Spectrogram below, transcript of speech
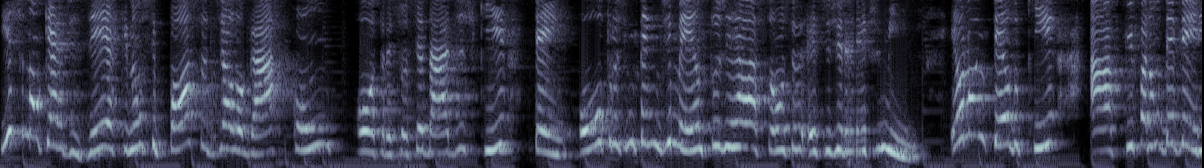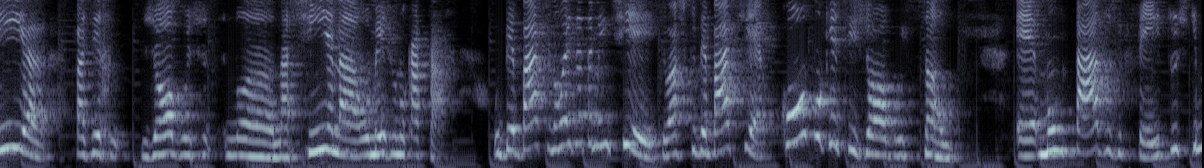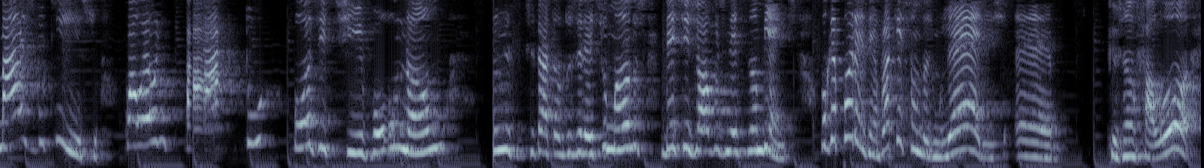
Isso não quer dizer que não se possa dialogar com outras sociedades que têm outros entendimentos em relação a esses direitos mínimos. Eu não entendo que a FIFA não deveria fazer jogos na China ou mesmo no Catar. O debate não é exatamente esse. Eu acho que o debate é como que esses jogos são é, montados e feitos, e mais do que isso, qual é o impacto positivo ou não se tratando dos direitos humanos desses jogos nesses ambientes. Porque, por exemplo, a questão das mulheres, é, que o Jean falou,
